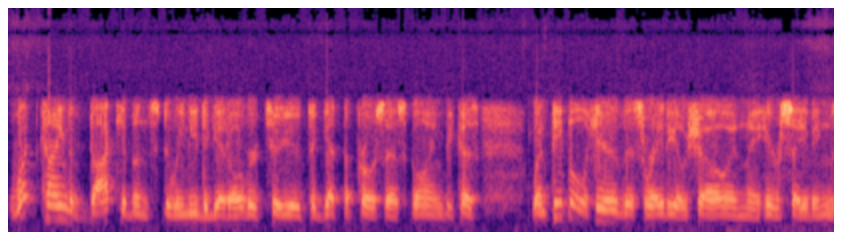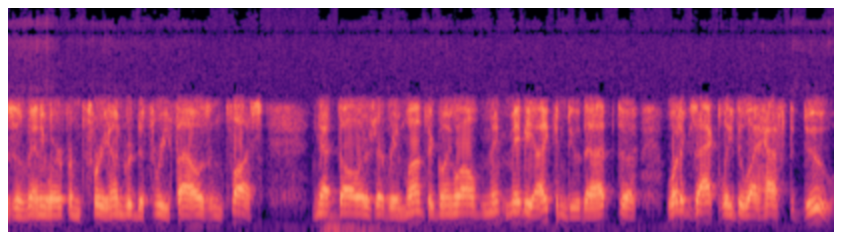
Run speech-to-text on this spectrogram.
what kind of documents do we need to get over to you to get the process going? Because when people hear this radio show and they hear savings of anywhere from three hundred to three thousand plus net dollars every month, they're going, "Well, maybe I can do that." Uh, what exactly do I have to do?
